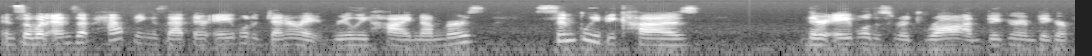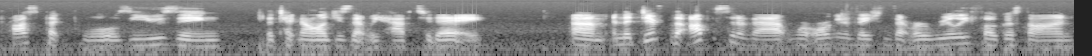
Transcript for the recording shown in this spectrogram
And so what ends up happening is that they're able to generate really high numbers simply because they're able to sort of draw on bigger and bigger prospect pools using the technologies that we have today. Um, and the diff- the opposite of that were organizations that were really focused on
